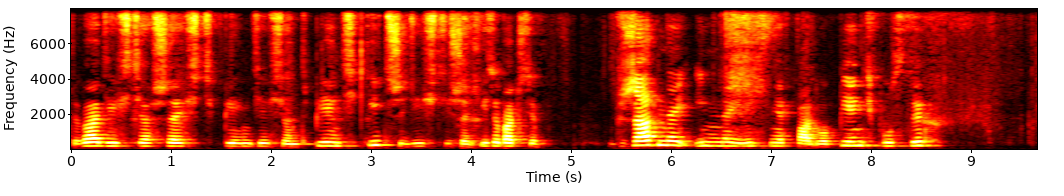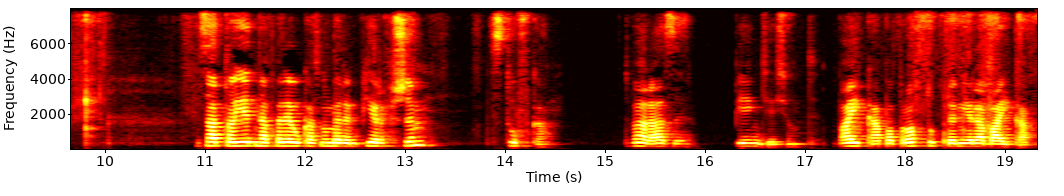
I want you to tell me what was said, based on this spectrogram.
26, 55 i 36. I zobaczcie, w żadnej innej nic nie wpadło. 5 pustych. Za to jedna perełka z numerem pierwszym. Stówka. Dwa razy 50. Bajka, po prostu premiera bajka.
